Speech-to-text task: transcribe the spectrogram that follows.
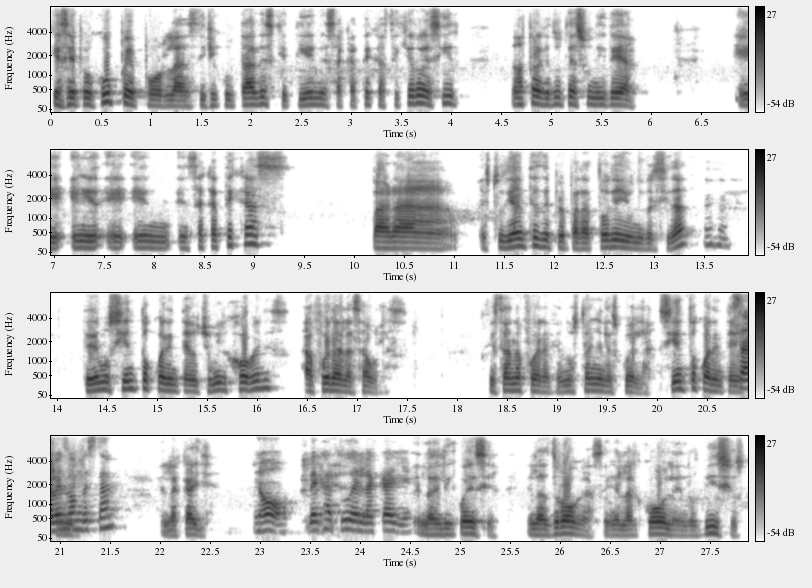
que se preocupe por las dificultades que tiene Zacatecas. Te quiero decir, nada más para que tú te des una idea, eh, eh, en, Zacatecas, para estudiantes de preparatoria y universidad, tenemos 148 mil jóvenes afuera de las aulas, que están afuera, que no están en la escuela. 148 ¿Sabes dónde están? En la calle. No, deja tú de la calle. En la delincuencia, en las drogas, en el alcohol, en los vicios.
